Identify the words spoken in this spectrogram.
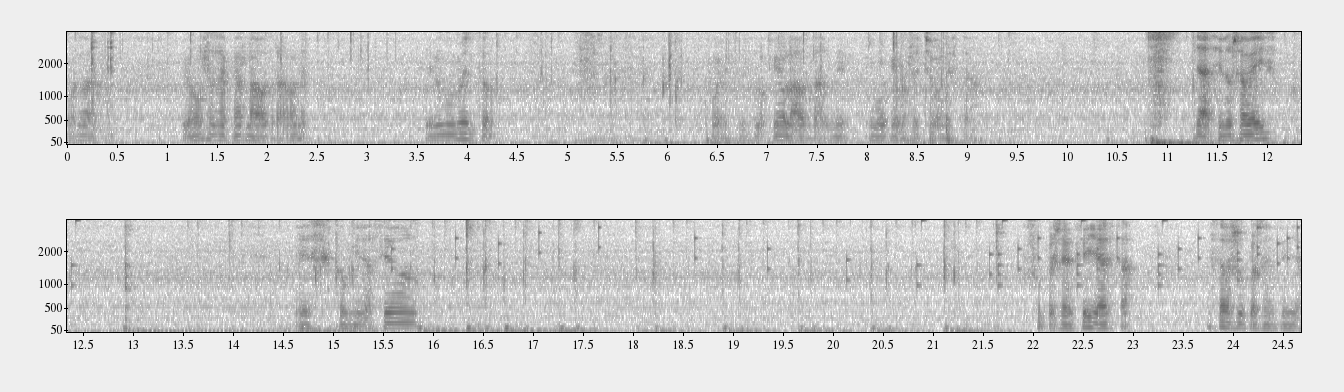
Guardar. Pero vamos a sacar la otra, ¿vale? Y en un momento. Pues desbloqueo la otra también. Igual que hemos hecho con esta. Ya, si no sabéis, es combinación. Súper sencilla esta. Esta es súper sencilla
